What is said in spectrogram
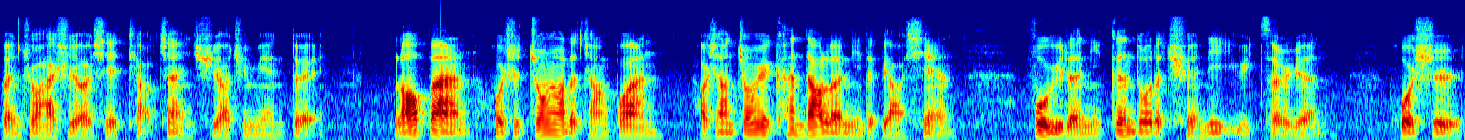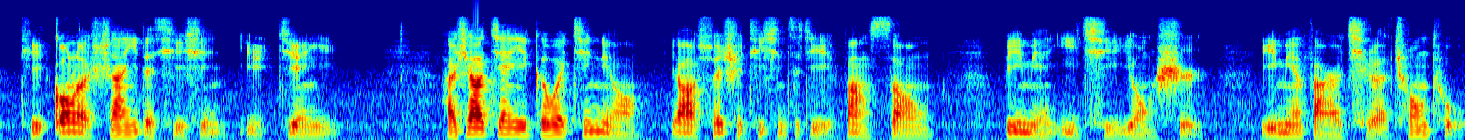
本周还是有一些挑战需要去面对。老板或是重要的长官，好像终于看到了你的表现。赋予了你更多的权利与责任，或是提供了善意的提醒与建议，还是要建议各位金牛要随时提醒自己放松，避免意气用事，以免反而起了冲突。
